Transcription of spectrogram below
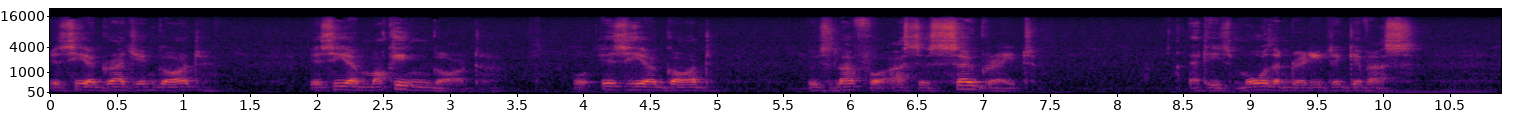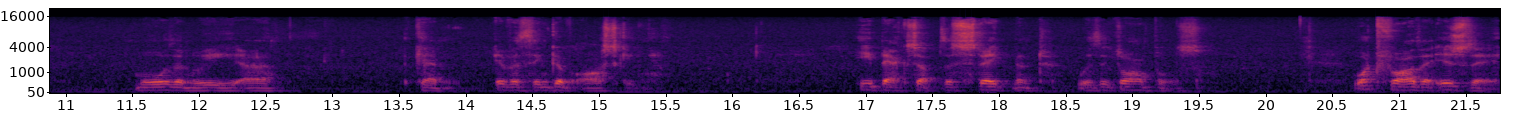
Is he a grudging God? Is he a mocking God? Or is he a God whose love for us is so great that he's more than ready to give us more than we uh, can ever think of asking. He backs up this statement with examples. What father is there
